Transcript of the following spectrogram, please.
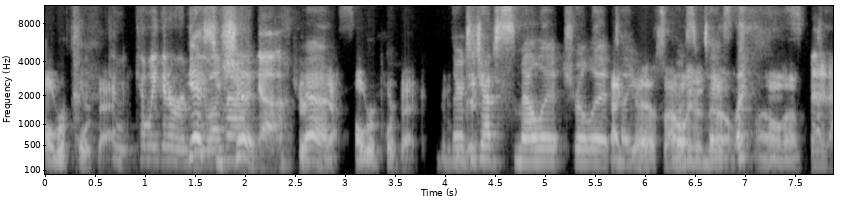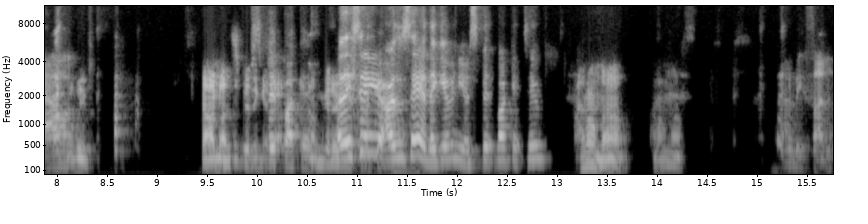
I'll report back. Can, can we get a review? Yes, you that? should. Yeah, sure. Yeah. yeah, I'll report back. It'll They're teach you how to smell it, trill it. I guess I don't even know. Like. I don't know. Spit it out. Be... No, I'm not spitting spit it bucket. out. I'm gonna. Are they saying? You, I was gonna say, are they giving you a spit bucket too? I don't know. I don't know. That'll be fun.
